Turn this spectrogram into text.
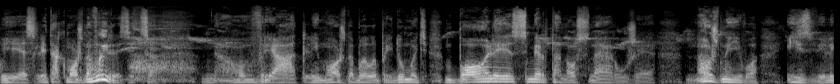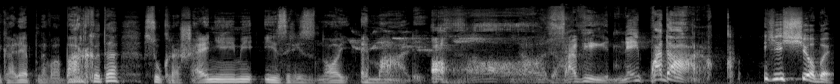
если так можно выразиться. Но вряд ли можно было придумать более смертоносное оружие. Ножны его из великолепного бархата с украшениями из резной эмали. Ого, да, да. завидный подарок. Еще бы!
